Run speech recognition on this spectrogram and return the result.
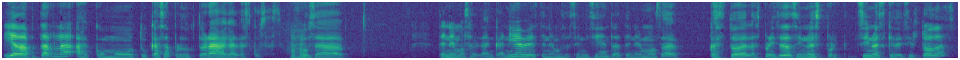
y adaptarla a como tu casa productora haga las cosas. O sea, tenemos a Blancanieves, tenemos a Cenicienta, tenemos a casi todas las princesas, si no es, por, si no es que decir todas.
